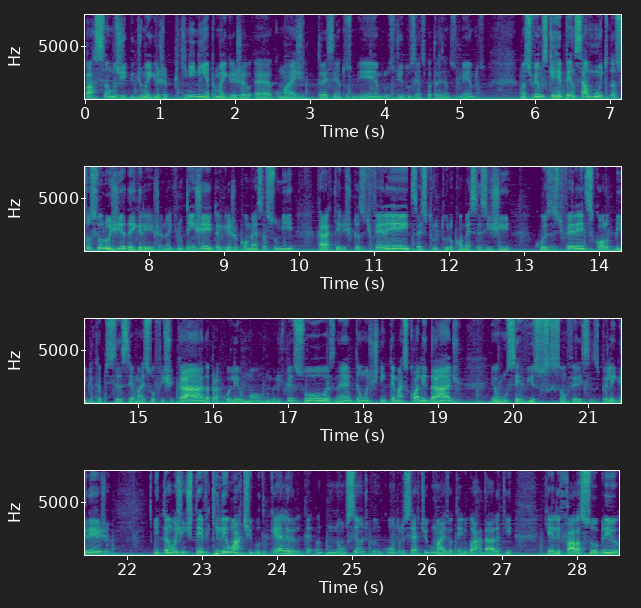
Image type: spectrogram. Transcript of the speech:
passamos de, de uma igreja pequenininha para uma igreja é, com mais de 300 membros, de 200 para 300 membros, nós tivemos que repensar muito da sociologia da igreja, né? que não tem jeito, a igreja começa a assumir características diferentes, a estrutura começa a exigir coisas diferentes, a escola bíblica precisa ser mais sofisticada para acolher um maior número de pessoas, né? então a gente tem que ter mais qualidade em alguns serviços que são oferecidos pela igreja. Então a gente teve que ler um artigo do Keller, não sei onde que eu encontro esse artigo mais, eu tenho guardado aqui, que ele fala sobre uh,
